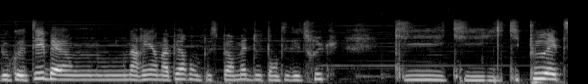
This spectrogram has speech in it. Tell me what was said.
Le côté, ben, on n'a rien à perdre, on peut se permettre de tenter des trucs qui, qui, qui peut être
